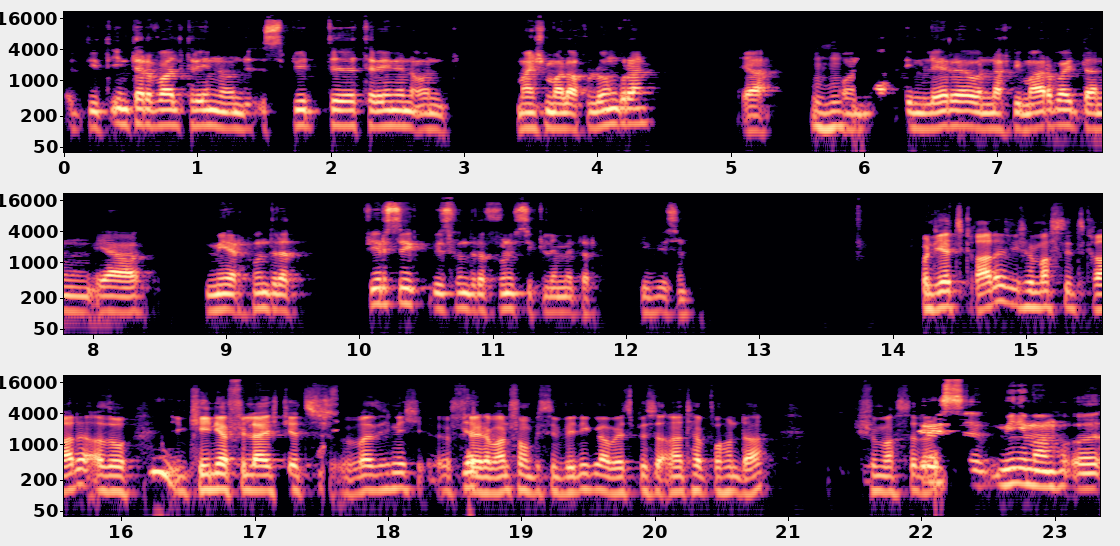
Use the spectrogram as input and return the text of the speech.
Die Intervalltraining und Speed-Training und manchmal auch Long Run, ja. Mhm. Und nach dem Lehre und nach dem Arbeit dann, ja, mehr, 140 bis 150 Kilometer gewesen. Und jetzt gerade, wie viel machst du jetzt gerade? Also in Kenia vielleicht jetzt, weiß ich nicht, äh, vielleicht ja. am Anfang ein bisschen weniger, aber jetzt bist du anderthalb Wochen da. Wie viel machst du da? Ist äh, Minimum äh,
